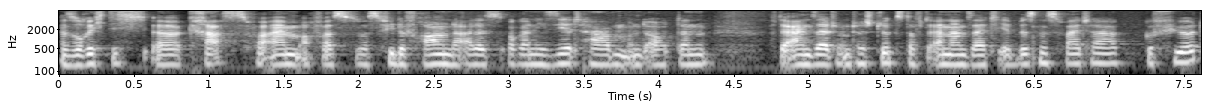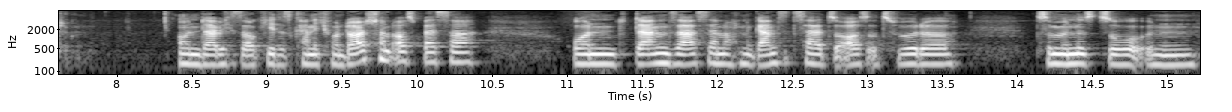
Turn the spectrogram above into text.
Also richtig äh, krass, vor allem auch was, was viele Frauen da alles organisiert haben und auch dann der einen Seite unterstützt, auf der anderen Seite ihr Business weitergeführt. Und da habe ich gesagt, okay, das kann ich von Deutschland aus besser. Und dann sah es ja noch eine ganze Zeit so aus, als würde zumindest so in,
